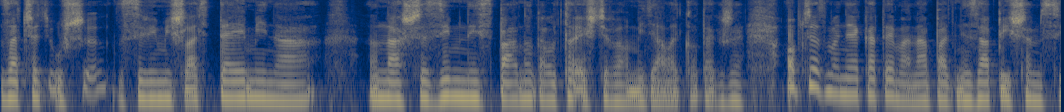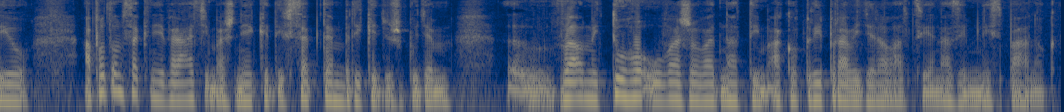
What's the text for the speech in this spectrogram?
začať už si vymýšľať témy na náš zimný spánok, ale to je ešte veľmi ďaleko. Takže občas ma nejaká téma napadne, zapíšem si ju a potom sa k nej vrátim až niekedy v septembri, keď už budem e, veľmi tuho uvažovať nad tým, ako pripraviť relácie na zimný spánok.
